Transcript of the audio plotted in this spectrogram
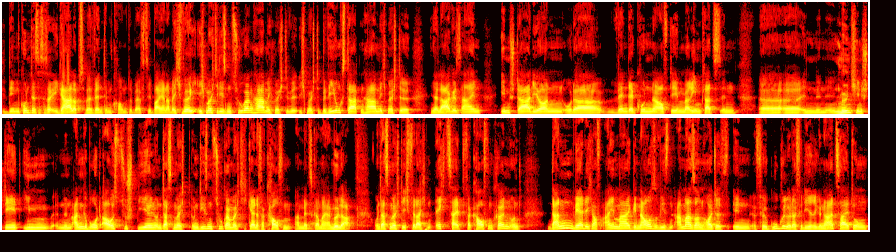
dem Kunden ist es egal, ob es bei Ventim kommt oder bei FC Bayern. Aber ich, will, ich möchte diesen Zugang haben, ich möchte, ich möchte Bewegungsdaten haben, ich möchte in der Lage sein, im Stadion oder wenn der Kunde auf dem Marienplatz in, äh, in, in, in München steht, ihm ein Angebot auszuspielen und das möchte, und diesen Zugang möchte ich gerne verkaufen am Metzger Meier Müller. Und das möchte ich vielleicht in Echtzeit verkaufen können und dann werde ich auf einmal, genauso wie es in Amazon heute in, für Google oder für die Regionalzeitung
